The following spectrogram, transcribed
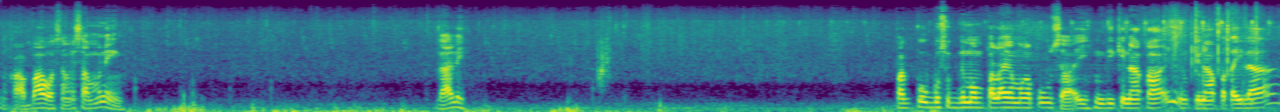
Nakabawas ang isang muning. Dali. Pag po busog naman pala yung mga pusa, eh, hindi kinakain, pinapatay lang.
